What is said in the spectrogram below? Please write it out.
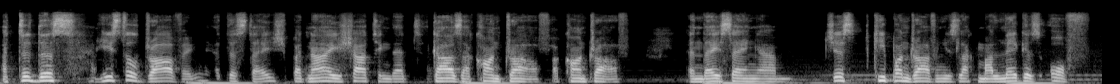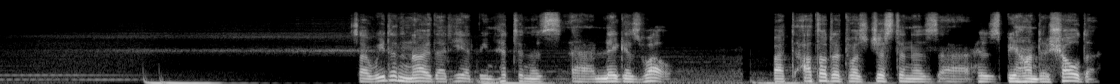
I did this. He's still driving at this stage, but now he's shouting that, guys, I can't drive. I can't drive. And they saying, um, just keep on driving. He's like, my leg is off. So we didn't know that he had been hit in his uh, leg as well. But I thought it was just in his, uh, his behind his shoulder.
